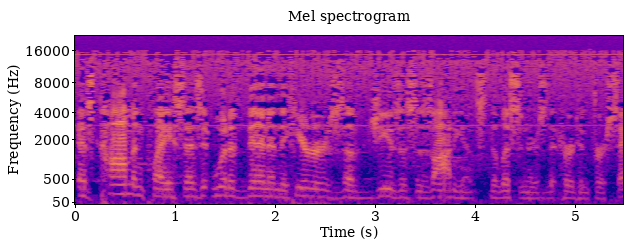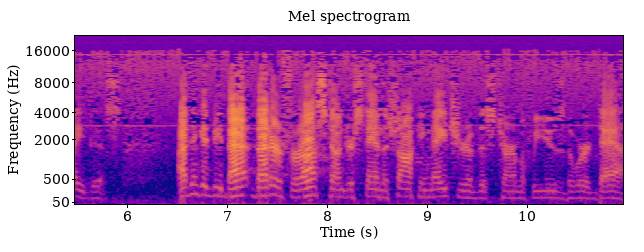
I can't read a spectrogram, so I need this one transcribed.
as commonplace as it would have been in the hearers of Jesus' audience, the listeners that heard him first say this. I think it'd be better for us to understand the shocking nature of this term if we use the word dad.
